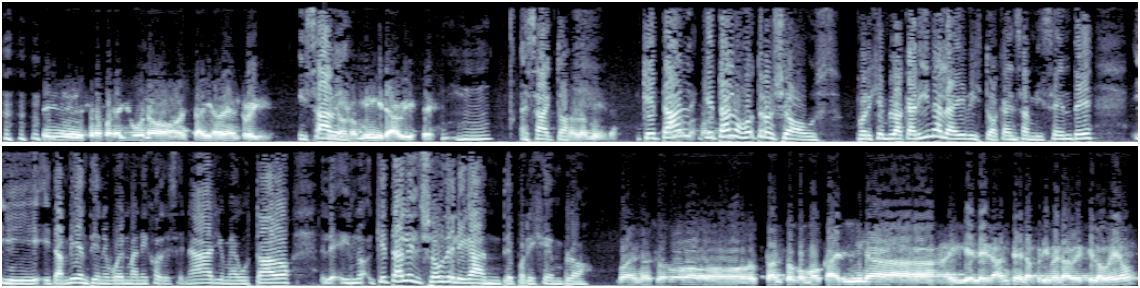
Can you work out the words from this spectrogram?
sí, pero por ahí uno está ahí adentro y y sabe. No lo mira, ¿viste? Exacto. No lo mira. ¿Qué tal, ¿Qué tal los otros shows? Por ejemplo, a Karina la he visto acá en San Vicente y, también tiene buen manejo de escenario, me ha gustado. ¿Qué tal el show de Elegante, por ejemplo? Bueno, yo tanto como Karina y Elegante, la primera vez que lo veo,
